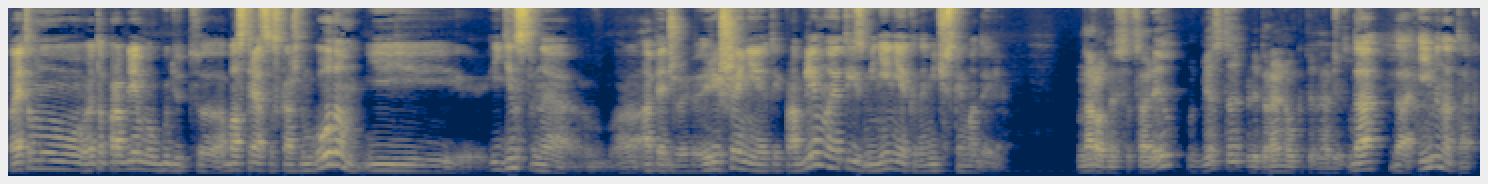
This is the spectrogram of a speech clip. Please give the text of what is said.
Поэтому эта проблема будет обостряться с каждым годом. И единственное, опять же, решение этой проблемы – это изменение экономической модели. Народный социализм вместо либерального капитализма. Да, да, именно так.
